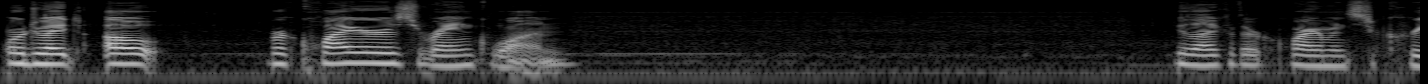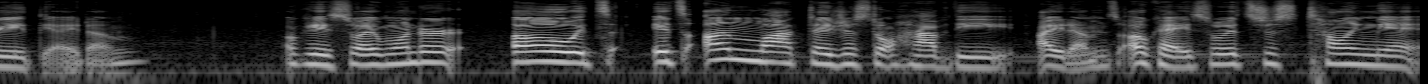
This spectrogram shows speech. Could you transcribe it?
Or do I... Oh, requires rank 1. You lack the requirements to create the item. Okay, so I wonder... Oh, it's it's unlocked. I just don't have the items. Okay, so it's just telling me...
